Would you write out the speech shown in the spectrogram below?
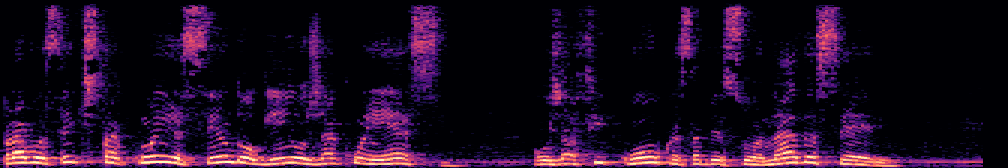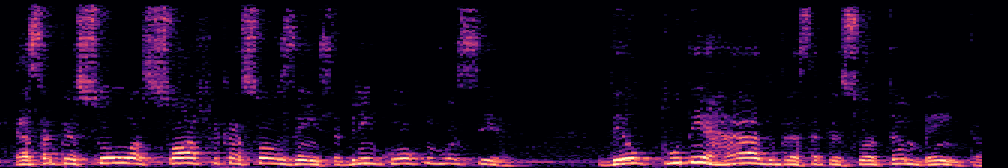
Para você que está conhecendo alguém ou já conhece, ou já ficou com essa pessoa, nada sério, essa pessoa sofre com a sua ausência, brincou com você. Deu tudo errado para essa pessoa também, tá?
